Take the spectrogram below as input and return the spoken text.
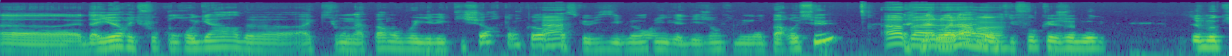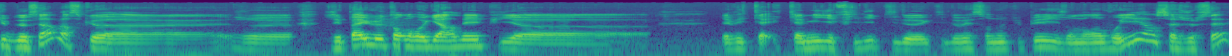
Euh, D'ailleurs, il faut qu'on regarde euh, à qui on n'a pas envoyé les t-shirts encore, Ah. parce que visiblement, il y a des gens qui ne l'ont pas reçu. Ah bah voilà, donc il faut que je me- je m'occupe de ça parce que euh, je j'ai pas eu le temps de regarder. Puis euh, il y avait Ca- Camille et Philippe qui, de- qui devaient s'en occuper. Ils en ont envoyé, hein, ça je sais.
